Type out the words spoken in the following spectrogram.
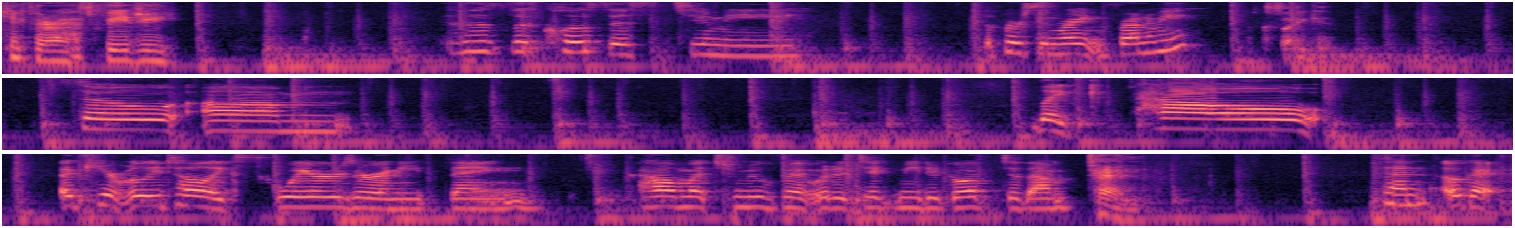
Kick their ass, VG. Who's the closest to me? The person right in front of me? Looks like it. So, um, like how I can't really tell like squares or anything. How much movement would it take me to go up to them? 10. 10 okay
